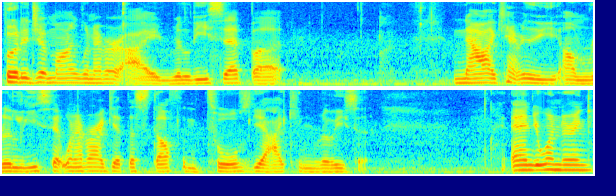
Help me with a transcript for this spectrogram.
footage of mine whenever I release it, but now I can't really um release it whenever I get the stuff and tools. Yeah, I can release it. And you're wondering,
